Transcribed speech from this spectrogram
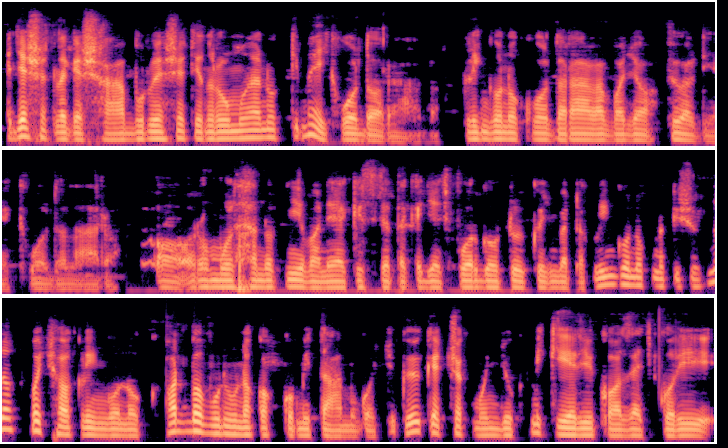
Egy esetleges háború esetén a romulánok ki melyik oldalra állnak? Klingonok oldalára, vagy a földiek oldalára? a romulánok nyilván elkészítettek egy-egy forgatókönyvet a klingonoknak is, hogy na, hogyha a klingonok hadba vonulnak, akkor mi támogatjuk őket, csak mondjuk mi kérjük az egykori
